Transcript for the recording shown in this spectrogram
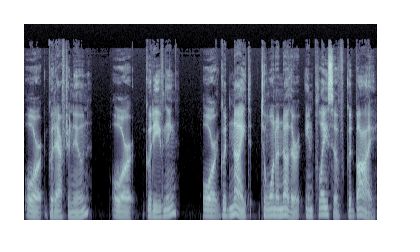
or good afternoon, or good evening, or good night to one another in place of goodbye.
